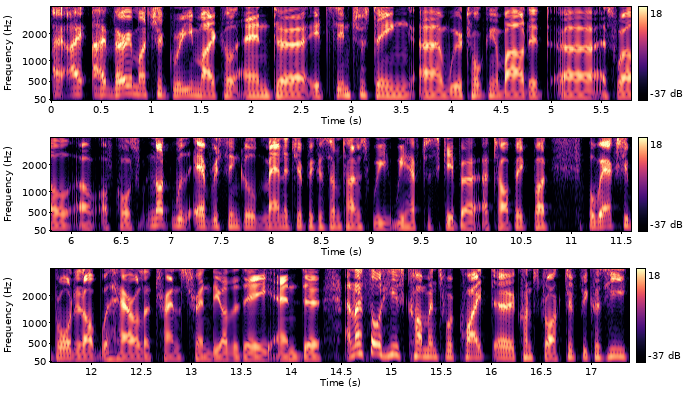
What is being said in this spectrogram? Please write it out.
I, I, I very much agree, Michael, and uh, it's interesting. Uh, we are talking about it uh, as well, uh, of course, not with every single manager because sometimes we we have to skip a, a, topic, but but we actually brought it up with Harold at Transtrend the other day, and uh, and I thought his comments were quite uh, constructive because he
